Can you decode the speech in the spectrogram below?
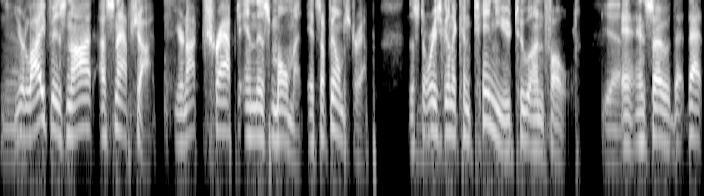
Yeah. Your life is not a snapshot. You're not trapped in this moment. It's a film strip. The story's going to continue to unfold. Yeah. And, and so that that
